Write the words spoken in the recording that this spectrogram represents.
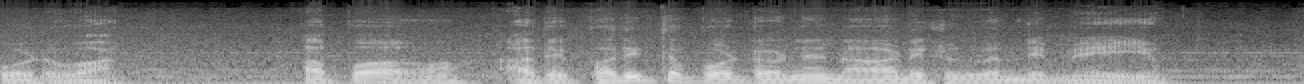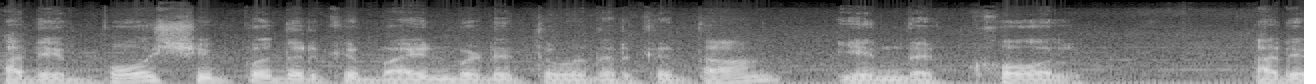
போடுவான். அப்போ அதை பறித்து போட்டோடனே நாடுகள் வந்து மேயும். அதை போஷிப்பதற்கு பயன்படுத்துவதற்கு தான் இந்த கோல். அதை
